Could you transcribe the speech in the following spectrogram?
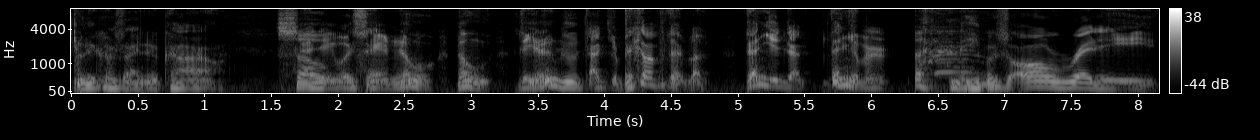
because I knew Carl. So And he was saying, "No, no, you don't do that. You pick up the, then you, then you." He was already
